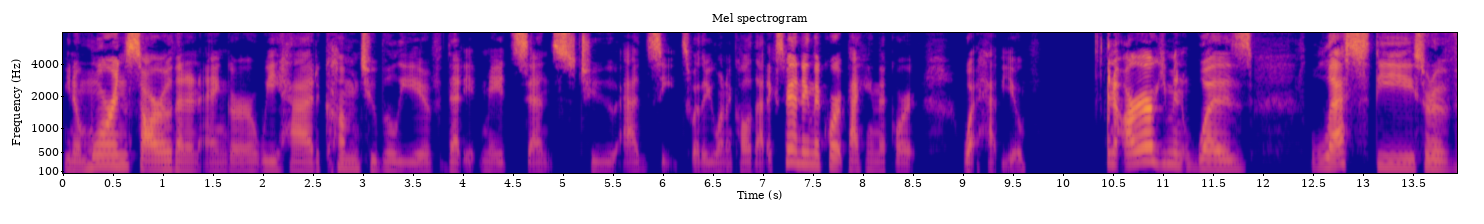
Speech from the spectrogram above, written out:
you know, more in sorrow than in anger, we had come to believe that it made sense to add seats, whether you want to call that expanding the court, packing the court, what have you. And our argument was less the sort of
